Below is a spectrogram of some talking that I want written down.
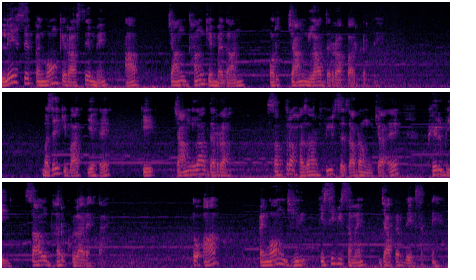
लेह से पेंगोंग के रास्ते में आप चांगथांग के मैदान और चांगला दर्रा पार करते हैं। मज़े की बात यह है कि चांगला दर्रा सत्रह हज़ार फीट से ज़्यादा ऊँचा है, फिर भी साल भर खुला रहता है। तो आप पेंगोंग झील किसी भी समय जाकर देख सकते हैं।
